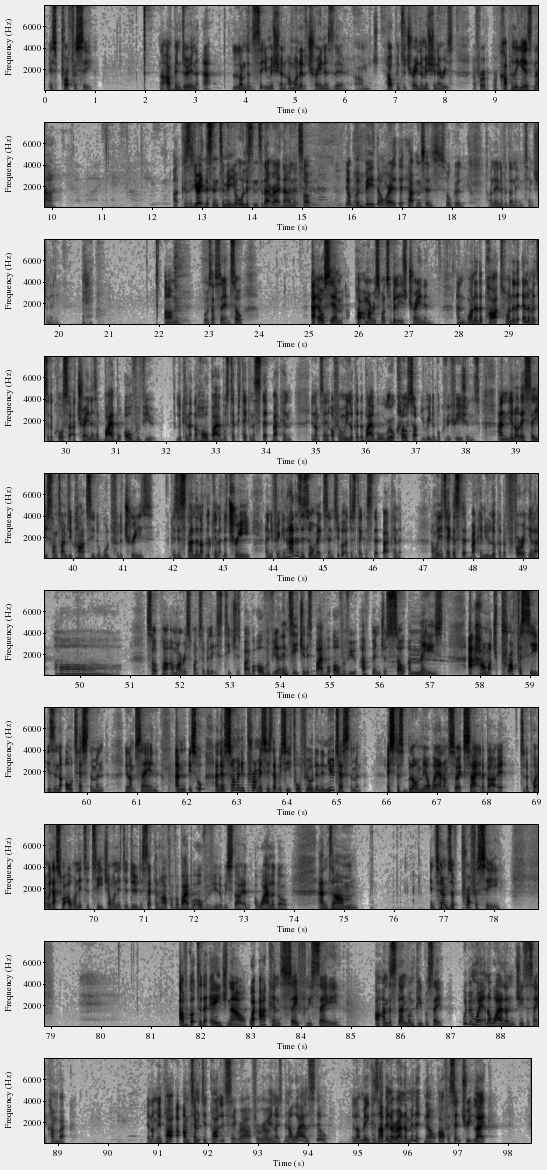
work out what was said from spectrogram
is prophecy. Now, I've been doing at London City Mission, I'm one of the trainers there, um, helping to train the missionaries. And for a, for a couple of years now, because uh, you ain't listening to me, you're all listening to that right now, isn't it? So you're good, B. Don't worry, it happens. It's all good. I know you never done it intentionally. um, what was I saying? So at LCM, part of my responsibility is training. And one of the parts, one of the elements of the course that I train is a Bible overview, looking at the whole Bible, taking a step back and, you know what I'm saying? Often we look at the Bible real close up, you read the book of Ephesians. And you know, they say you, sometimes you can't see the wood for the trees because you're standing up looking at the tree and you're thinking, how does this all make sense? You've got to just take a step back, innit? And when you take a step back and you look at the forest, you're like, oh, so part of my responsibility is to teach this Bible overview. And in teaching this Bible overview, I've been just so amazed at how much prophecy is in the Old Testament. You know what I'm saying? And, it's, all, and there's so many promises that we see fulfilled in the New Testament. It's just blown me away, and I'm so excited about it to the point where that's what I wanted to teach. I wanted to do the second half of a Bible overview that we started a while ago. And um, in terms of prophecy, I've got to the age now where I can safely say, I understand when people say, We've been waiting a while and Jesus ain't come back. You know what I mean? Part, I'm tempted partly to say, Rah, for real, you know, it's been a while still. You know what I mean? Because I've been around a minute now, half a century. Like,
